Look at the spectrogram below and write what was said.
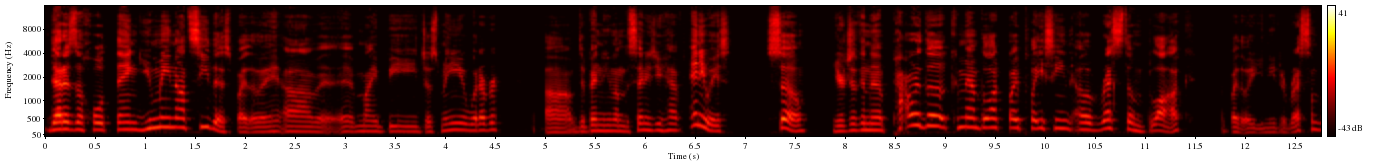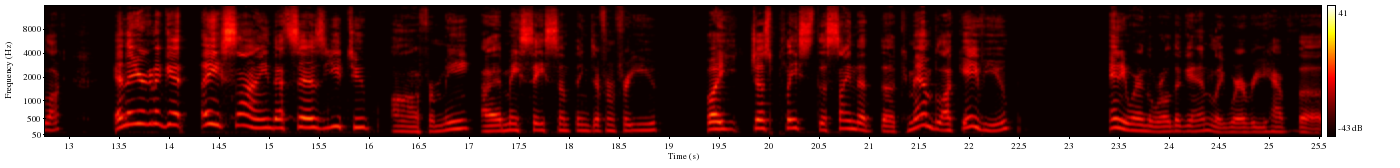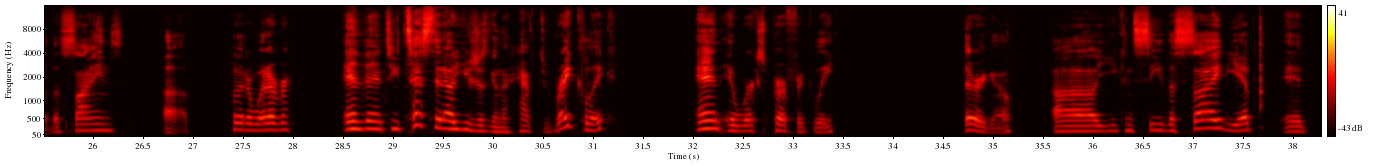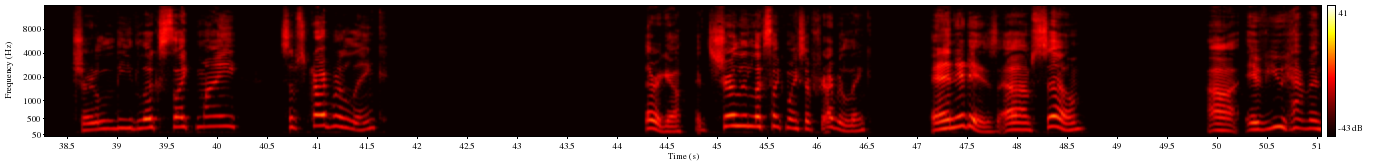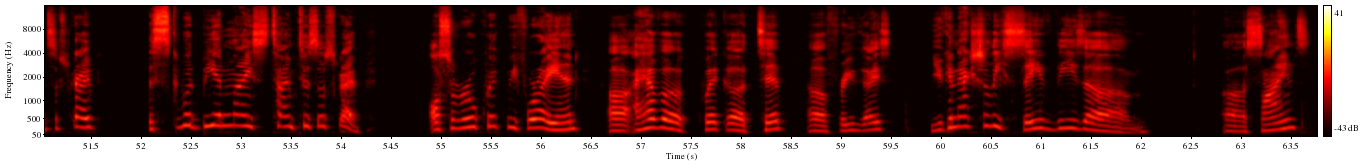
that is the whole thing. You may not see this, by the way. Uh, it might be just me or whatever, uh, depending on the settings you have. Anyways, so you're just to power the command block by placing a redstone block. By the way, you need a redstone block. And then you're to get a sign that says YouTube. Uh, for me, uh, it may say something different for you. But just place the sign that the command block gave you anywhere in the world again, like wherever you have the, the signs uh, put or whatever. And then to test it out, you're just to have to right click and it works perfectly. There we go. Uh, you can see the side. Yep, it surely looks like my subscriber link. There we go. It surely looks like my subscriber link. And it is. Um, so uh, if you haven't subscribed, this would be a nice time to subscribe. Also, real quick before I end, uh, I have a quick uh, tip uh, for you guys. You can actually save these um, uh, signs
